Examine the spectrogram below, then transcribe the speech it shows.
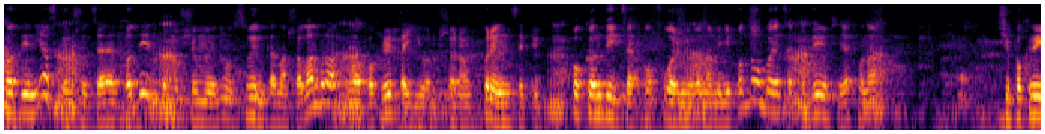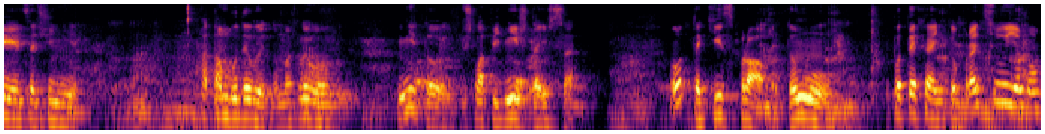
F1, я скажу, що це F1, тому що ми, ну, свинка наша ландрат була покрита Йоркширом. В принципі, по кондиціях, по формі вона мені подобається. Подивимося, як вона чи покриється, чи ні. А там буде видно, можливо, ні, то пішла під ніж та і все. От такі справи. Тому потихеньку працюємо.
